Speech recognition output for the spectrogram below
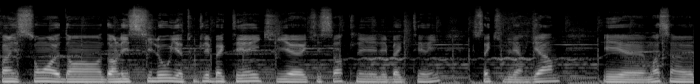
Quand ils sont euh, dans, dans les silos, il y a toutes les bactéries qui, euh, qui sortent, les, les bactéries, tout ça qui les regarde. Et euh, moi, ça m'a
